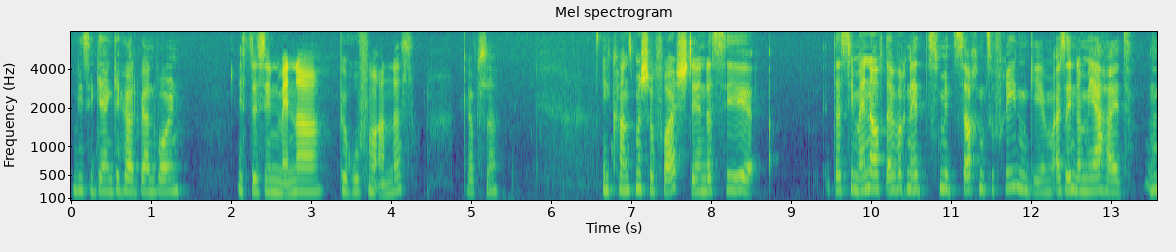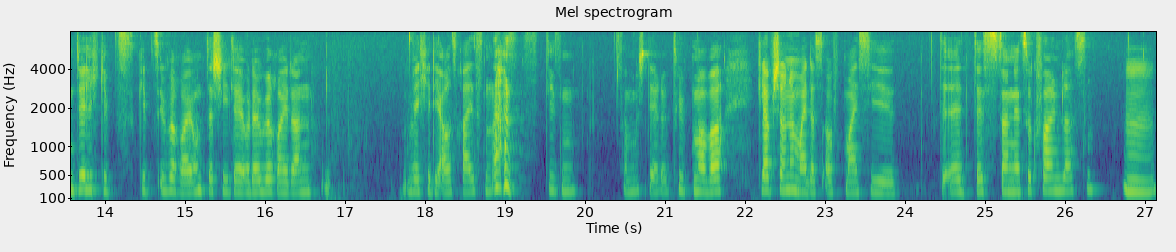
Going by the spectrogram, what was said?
wie sie gern gehört werden wollen. Ist das in Männerberufen anders, glaubst du? Ich kann es mir schon vorstellen, dass sie, dass sie Männer oft einfach nicht mit Sachen zufrieden geben. Also in der Mehrheit. Natürlich gibt es überall Unterschiede oder überall dann welche, die ausreißen aus diesen sagen wir, Stereotypen. Aber ich glaube schon einmal, dass oftmals sie das dann nicht so gefallen lassen. Mhm.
